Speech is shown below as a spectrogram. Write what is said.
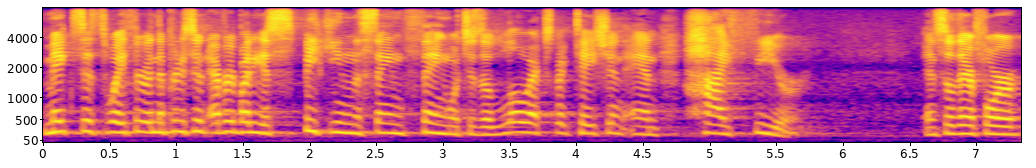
makes its way through and then pretty soon everybody is speaking the same thing, which is a low expectation and high fear. And so, therefore,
